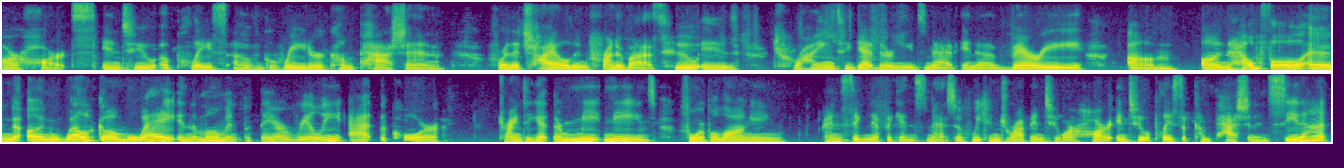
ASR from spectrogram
our hearts, into a place of greater compassion for the child in front of us who is trying to get their needs met in a very um, unhelpful and unwelcome way in the moment, but they are really at the core trying to get their meet needs for belonging and significance met. So if we can drop into our heart, into a place of compassion and see that,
